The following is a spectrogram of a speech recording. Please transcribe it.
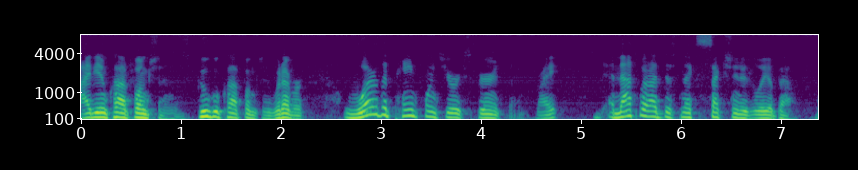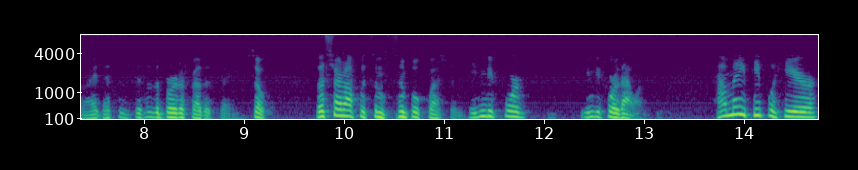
IBM Cloud Functions, Google Cloud Functions, whatever, what are the pain points you're experiencing, right? And that's what I, this next section is really about, right? This is, this is the bird of feather thing. So let's start off with some simple questions, even before, even before that one. How many people here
